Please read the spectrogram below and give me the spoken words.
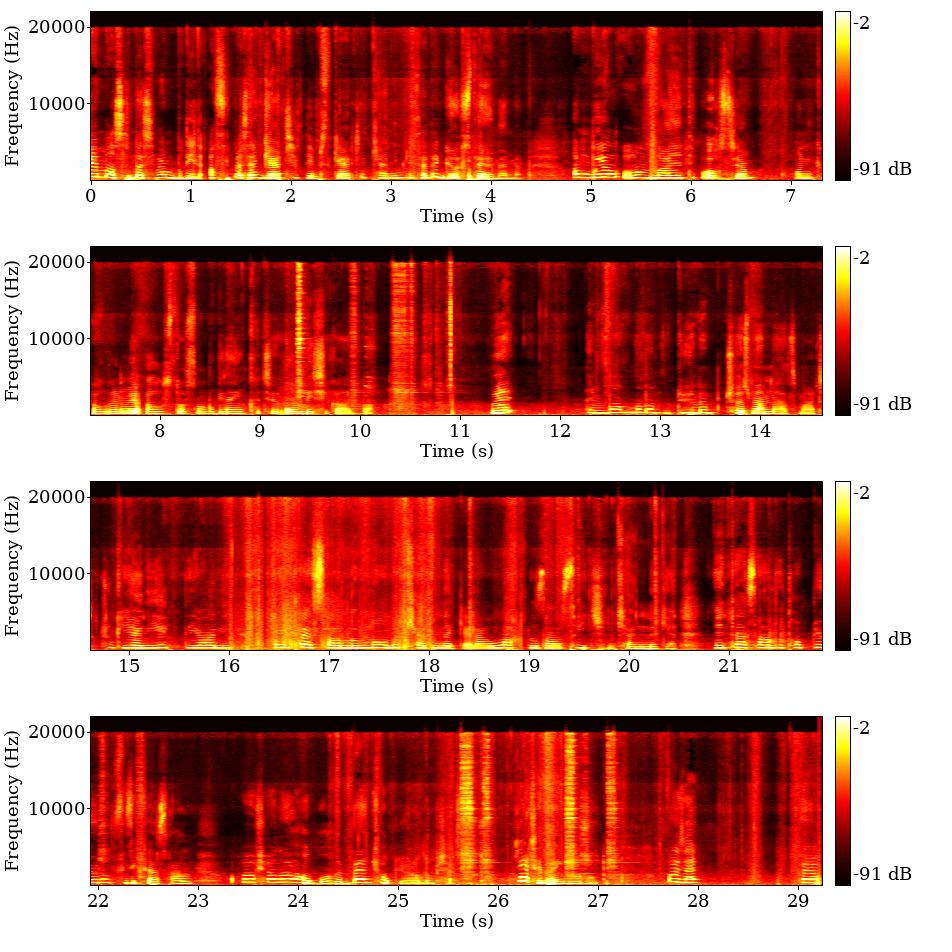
Benim asıl meselem bu değil. Asıl meselem gerçek demiş. Gerçek kendimi lisede gösterememem. Ama bu yıl o laneti bozacağım. 12 olurum ve Ağustos'un bugün ayın kaçı? 15'i galiba. Ve yani bu, bunu düğümü çözmem lazım artık. Çünkü yani yetti yani. Mental sağlığım ne olur kendine gel. Allah rızası için kendine gel. Mental sağlığı topluyorum. Fiziksel sağlığı. O şey oluyor, o bu olur. Ben çok yoruldum şahsen. Gerçekten yoruldum. O yüzden ben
